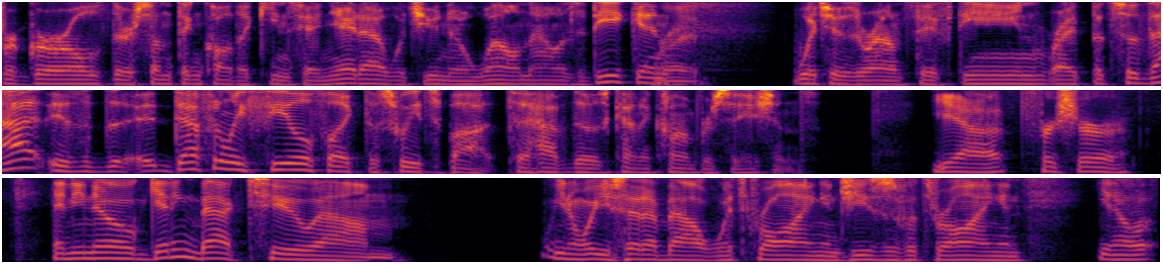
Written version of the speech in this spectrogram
for girls, there's something called a quinceañera, which you know well now as a deacon, right. which is around 15, right? But so that is the, it definitely feels like the sweet spot to have those kind of conversations. Yeah, for sure. And you know, getting back to um, you know what you said about withdrawing and Jesus withdrawing, and you know,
